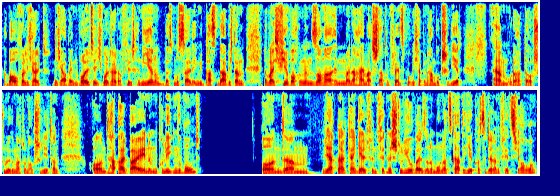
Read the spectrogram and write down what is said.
aber auch weil ich halt nicht arbeiten wollte. Ich wollte halt auch viel trainieren und das musste halt irgendwie passen. Da habe ich dann, da war ich vier Wochen im Sommer in meiner Heimatstadt in Flensburg. Ich habe in Hamburg studiert ähm, oder habe da auch Schule gemacht und auch studiert dann und habe halt bei einem Kollegen gewohnt. Und ähm, wir hatten halt kein Geld für ein Fitnessstudio, weil so eine Monatskarte hier kostete dann 40 Euro.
